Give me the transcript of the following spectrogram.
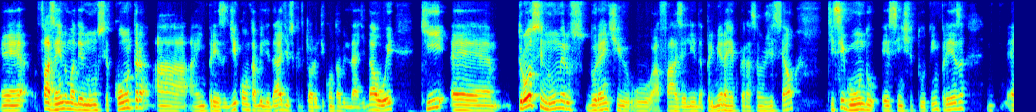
é, fazendo uma denúncia contra a, a, empresa de contabilidade, o escritório de contabilidade da Oi, que é, trouxe números durante o, a fase ali da primeira recuperação judicial, que, segundo esse Instituto Empresa, é,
